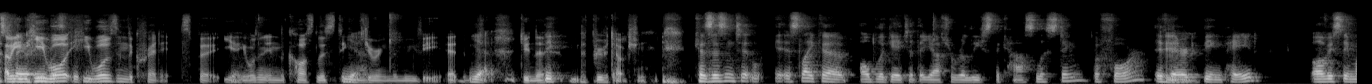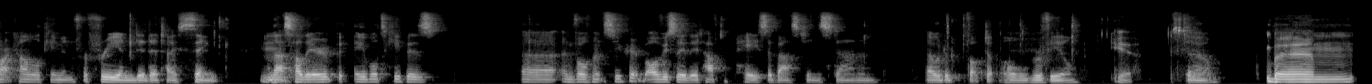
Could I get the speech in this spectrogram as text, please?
So I mean he was he was in the credits, but yeah, he wasn't in the cast listing Yeah. during the movie the, Yeah, during the, Be- the production. Because isn't it? It's like a obligated that you have to release the cast listing before if they're Mm-hmm. being paid. Obviously, Mark Hamill came in for free and did it, I think, and that's how they're able to keep his uh, involvement secret. But obviously, they'd have to pay Sebastian Stan, and that would have fucked up the whole reveal. yeah. So But um,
